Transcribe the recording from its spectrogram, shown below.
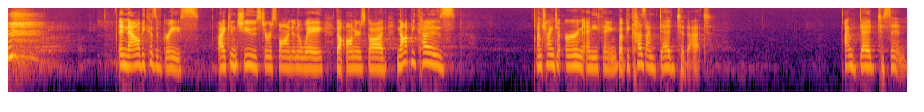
and now, because of grace, I can choose to respond in a way that honors God, not because I'm trying to earn anything, but because I'm dead to that. I'm dead to sin.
